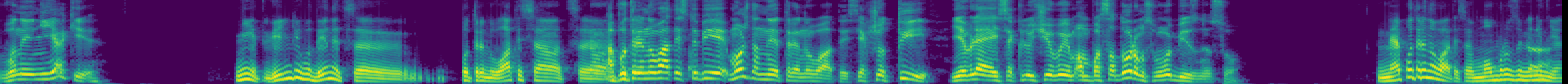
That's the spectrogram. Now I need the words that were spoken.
вони ніякі. Ні, вільні години це потренуватися, це А потренуватись тобі можна не тренуватись, якщо ти являєшся ключовим амбасадором свого бізнесу. не потренуватися, в моєму розумінні ні.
